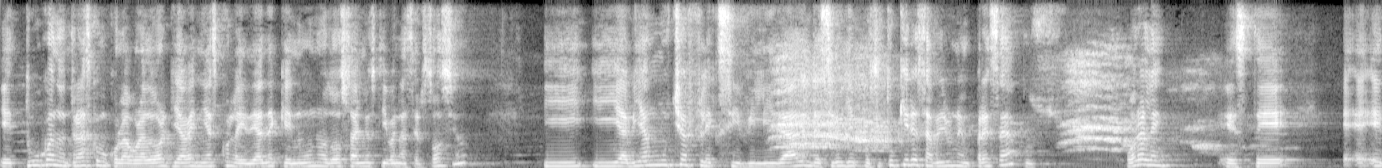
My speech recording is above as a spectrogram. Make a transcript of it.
Eh, tú cuando entras como colaborador ya venías con la idea de que en uno o dos años te iban a ser socio y, había mucha flexibilidad en decir, oye, pues si tú quieres abrir una empresa, pues órale. Este, eh, eh,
